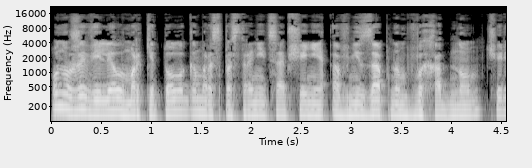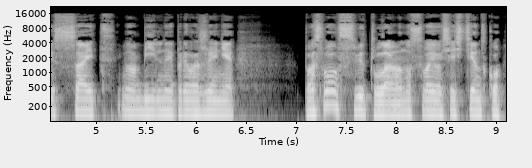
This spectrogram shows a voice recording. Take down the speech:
Он уже велел маркетологам распространить сообщение о внезапном выходном через сайт и мобильное приложение – послал Светлану, свою ассистентку,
